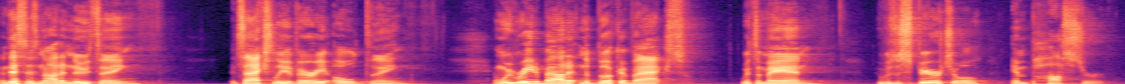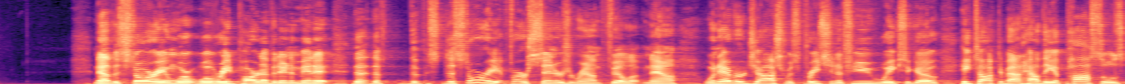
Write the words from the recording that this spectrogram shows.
And this is not a new thing, it's actually a very old thing. And we read about it in the book of Acts with a man who was a spiritual impostor. Now, the story, and we will read part of it in a minute, the, the, the, the, story at first centers around Philip. Now, whenever Josh was preaching a few weeks ago, he talked about how the apostles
